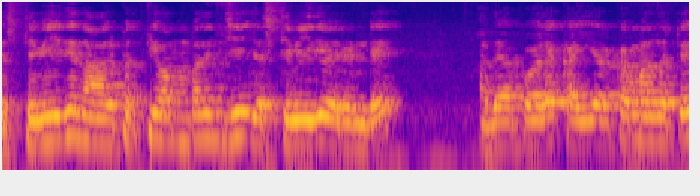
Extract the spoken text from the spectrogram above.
ജസ്റ്റ് വീതി നാൽപ്പത്തി ഒമ്പത് ഇഞ്ച് ജസ്റ്റ് വീതി വരുന്നുണ്ട്. അതേപോലെ കയ്യിറക്കം വന്നിട്ട്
